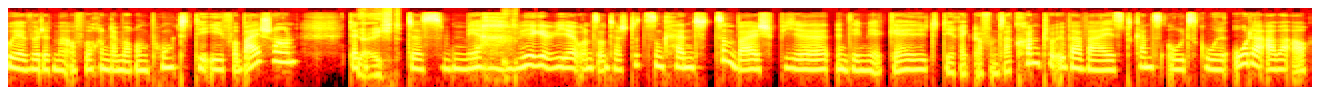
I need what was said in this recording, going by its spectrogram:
cool, ihr würdet mal auf wochendämmerung.de vorbeischauen. Da ja, echt. gibt es mehrere Wege, wie ihr uns unterstützen könnt. Zum Beispiel, indem ihr Geld direkt auf unser Konto überweist, ganz oldschool. Oder aber auch,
